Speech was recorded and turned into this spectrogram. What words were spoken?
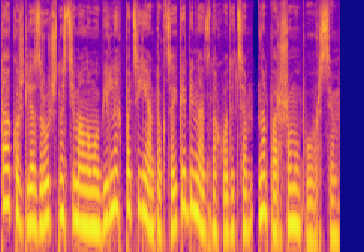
Також для зручності маломобільних пацієнток цей кабінет знаходиться на першому поверсі.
